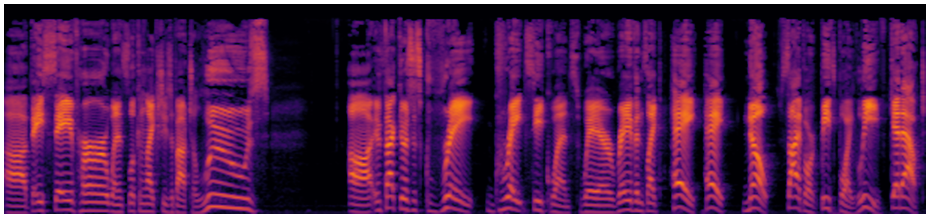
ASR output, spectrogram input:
Uh, they save her when it's looking like she's about to lose. Uh, in fact, there's this great, great sequence where Raven's like, "Hey, hey, no, Cyborg, Beast Boy, leave, get out.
